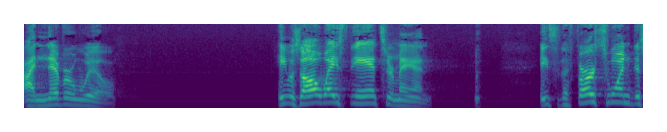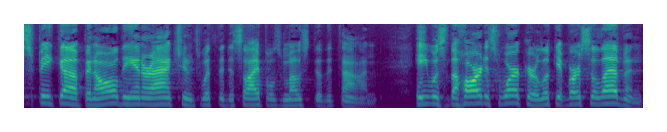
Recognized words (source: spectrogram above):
I never will. He was always the answer man. He's the first one to speak up in all the interactions with the disciples most of the time. He was the hardest worker. Look at verse 11.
